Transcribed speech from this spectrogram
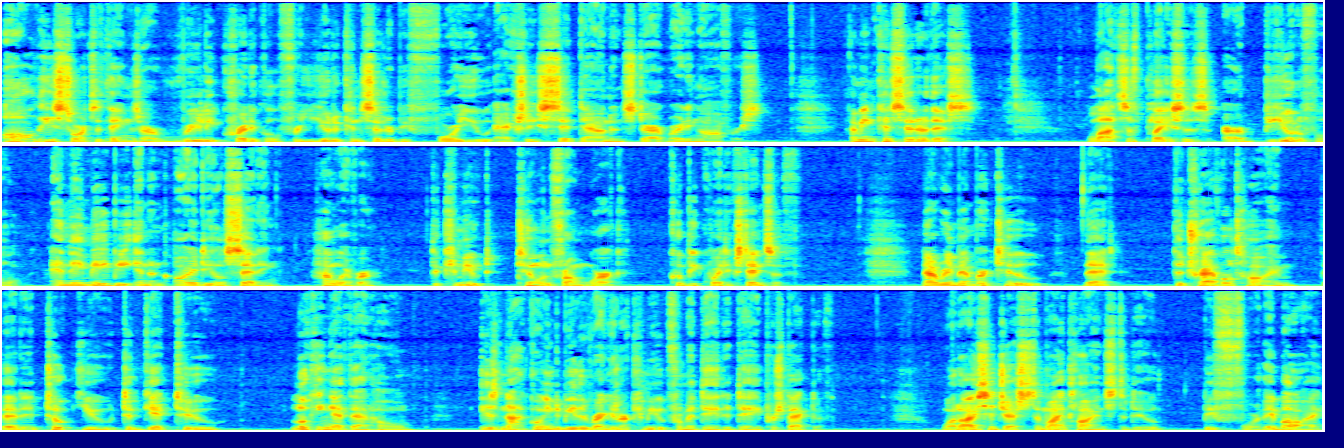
All these sorts of things are really critical for you to consider before you actually sit down and start writing offers. I mean, consider this. Lots of places are beautiful and they may be in an ideal setting. However, the commute to and from work could be quite extensive. Now remember too that the travel time that it took you to get to looking at that home is not going to be the regular commute from a day-to-day -day perspective. What I suggest to my clients to do before they buy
